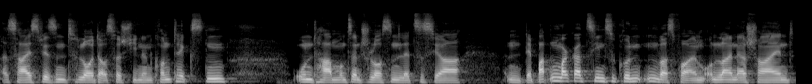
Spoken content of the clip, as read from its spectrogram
Das heißt, wir sind Leute aus verschiedenen Kontexten und haben uns entschlossen, letztes Jahr ein Debattenmagazin zu gründen, was vor allem online erscheint,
